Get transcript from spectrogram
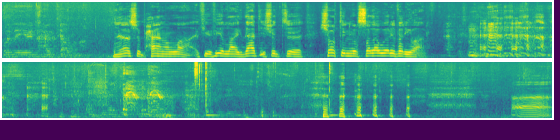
whether you're in a hotel or not. Yeah, subhanallah. If you feel like that, you should uh, shorten your salah wherever you are. Uh,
